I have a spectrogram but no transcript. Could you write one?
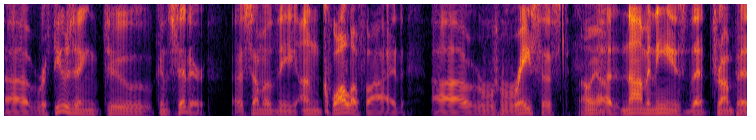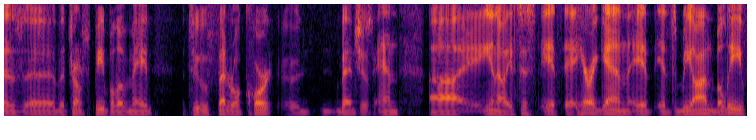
uh, refusing to consider uh, some of the unqualified. Uh, racist Oh, yeah. uh, nominees that Trump has, uh, the Trump's people have made to federal court uh, benches, and uh, you know, it's just it here again. It it's beyond belief,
